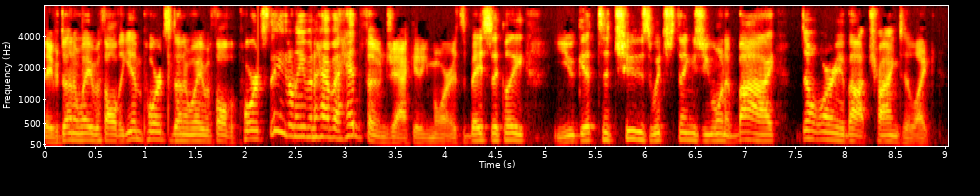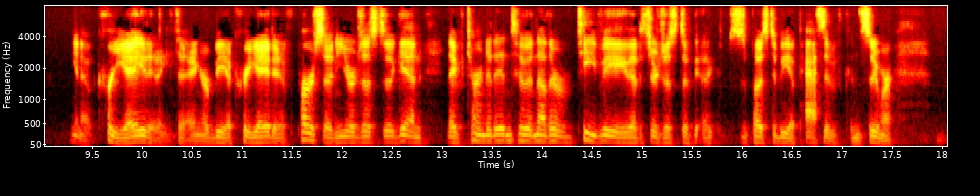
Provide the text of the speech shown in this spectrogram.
they've done away with all the imports, done away with all the ports. They don't even have a headphone jack anymore. It's basically you get to choose which things you want to buy. Don't worry about trying to like you know create anything or be a creative person you're just again they've turned it into another tv that you're just a, uh, supposed to be a passive consumer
